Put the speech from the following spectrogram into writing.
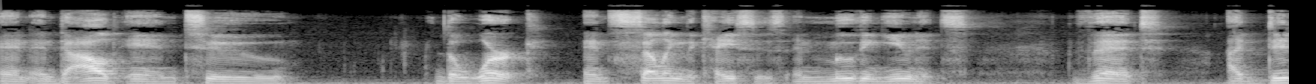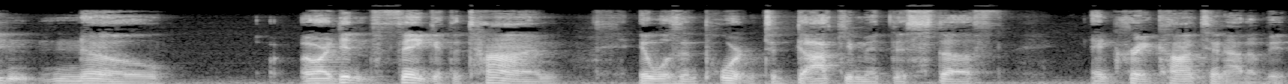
and, and dialed into the work and selling the cases and moving units that I didn't know or I didn't think at the time it was important to document this stuff and create content out of it.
